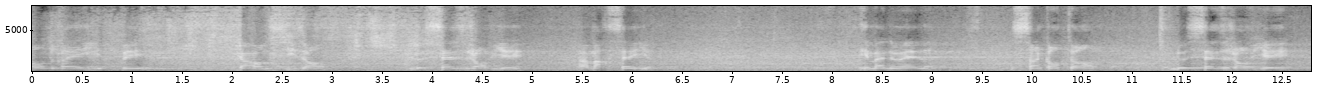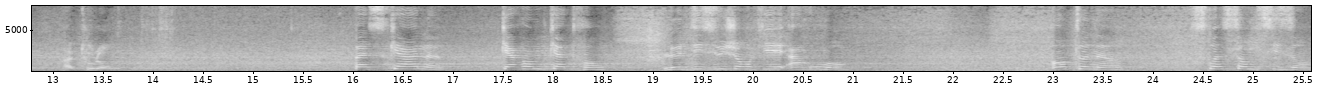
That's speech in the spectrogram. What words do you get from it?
Andrei B, 46 ans, le 16 janvier à Marseille. Emmanuel, 50 ans, le 16 janvier à Toulon. Pascal, 44 ans, le 18 janvier à Rouen. Antonin, 66 ans,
